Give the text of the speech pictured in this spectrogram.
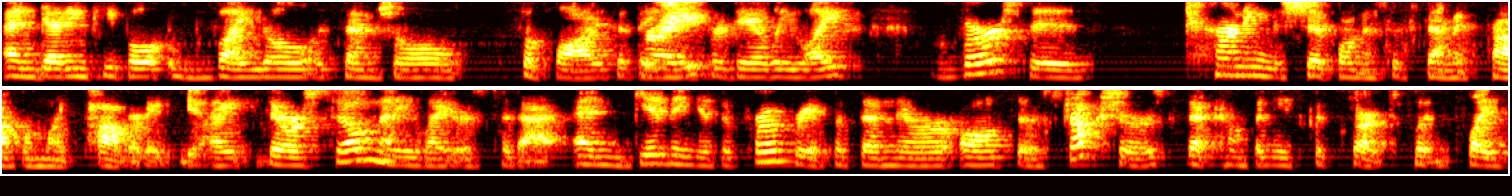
and getting people vital, essential supplies that they Right. need for daily life, versus turning the ship on a systemic problem like poverty. Yes. Right? There are so many layers to that, and giving is appropriate, but then there are also structures that companies could start to put in place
